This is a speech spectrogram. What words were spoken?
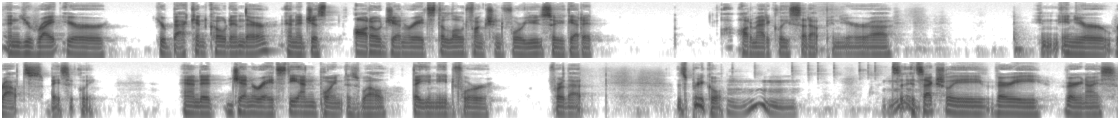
and you write your your backend code in there and it just auto generates the load function for you so you get it automatically set up in your uh, in in your routes basically, and it generates the endpoint as well that you need for for that. It's pretty cool. It's, it's actually very very nice.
